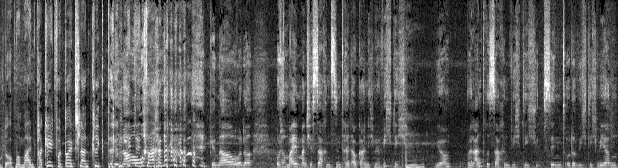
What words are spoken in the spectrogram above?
Oder ob man mal ein Paket von Deutschland kriegt genau. mit den Sachen. genau, oder, oder manche Sachen sind halt auch gar nicht mehr wichtig. Mhm. Ja, weil andere Sachen wichtig sind oder wichtig werden.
